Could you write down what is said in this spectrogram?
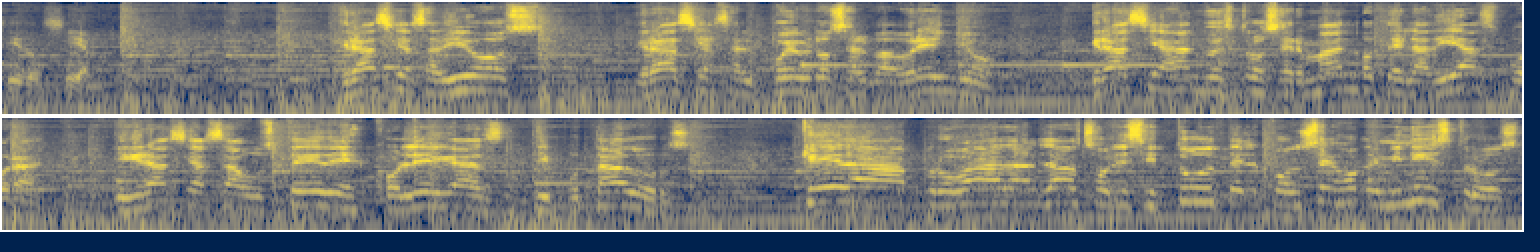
sido siempre. Gracias a Dios, gracias al pueblo salvadoreño, gracias a nuestros hermanos de la diáspora y gracias a ustedes, colegas diputados, Queda aprobada la solicitud del Consejo de Ministros.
